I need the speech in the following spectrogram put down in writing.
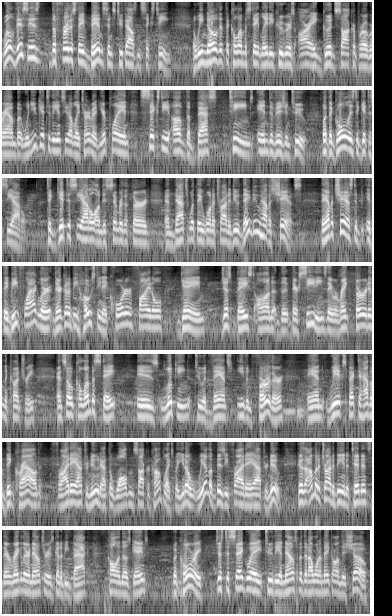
Well, this is the furthest they've been since 2016. We know that the Columbus State Lady Cougars are a good soccer program, but when you get to the NCAA tournament, you're playing 60 of the best teams in Division Two. But the goal is to get to Seattle. To get to Seattle on December the 3rd, and that's what they want to try to do. They do have a chance. They have a chance to, if they beat Flagler, they're going to be hosting a quarterfinal game just based on the, their seedings. They were ranked third in the country. And so Columbus State is looking to advance even further. And we expect to have a big crowd Friday afternoon at the Walden Soccer Complex. But you know, we have a busy Friday afternoon because I'm going to try to be in attendance. Their regular announcer is going to be back calling those games. But Corey, just to segue to the announcement that I want to make on this show,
